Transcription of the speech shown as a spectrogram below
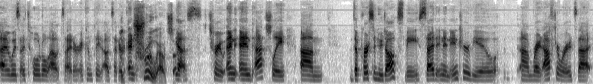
I was a total outsider, a complete outsider, A true outsider. Yes, true. And and actually, um, the person who doxed me said in an interview um, right afterwards that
